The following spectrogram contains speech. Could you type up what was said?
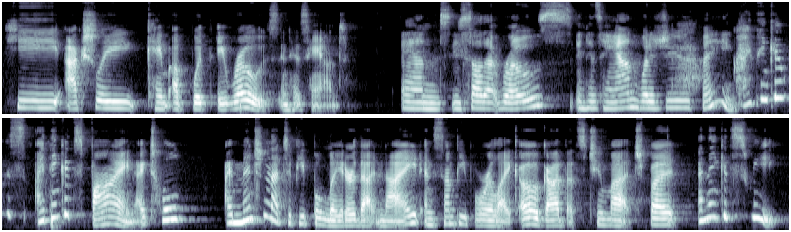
He actually came up with a rose in his hand. And you saw that rose in his hand. What did you think? I think it was I think it's fine. I told I mentioned that to people later that night and some people were like, "Oh god, that's too much." But I think it's sweet.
